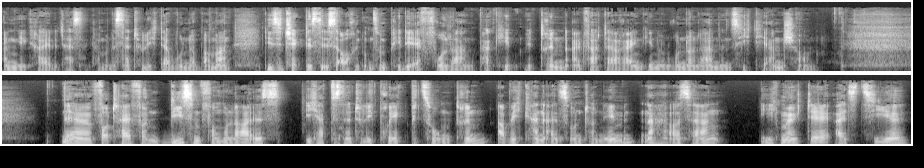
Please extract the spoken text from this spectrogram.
angekreidet hast, dann kann man das natürlich da wunderbar machen. Diese Checkliste ist auch in unserem PDF-Vorlagenpaket mit drin. Einfach da reingehen und runterladen und sich die anschauen. Der Vorteil von diesem Formular ist, ich habe das natürlich projektbezogen drin, aber ich kann als Unternehmen nachher auch sagen, ich möchte als Ziel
